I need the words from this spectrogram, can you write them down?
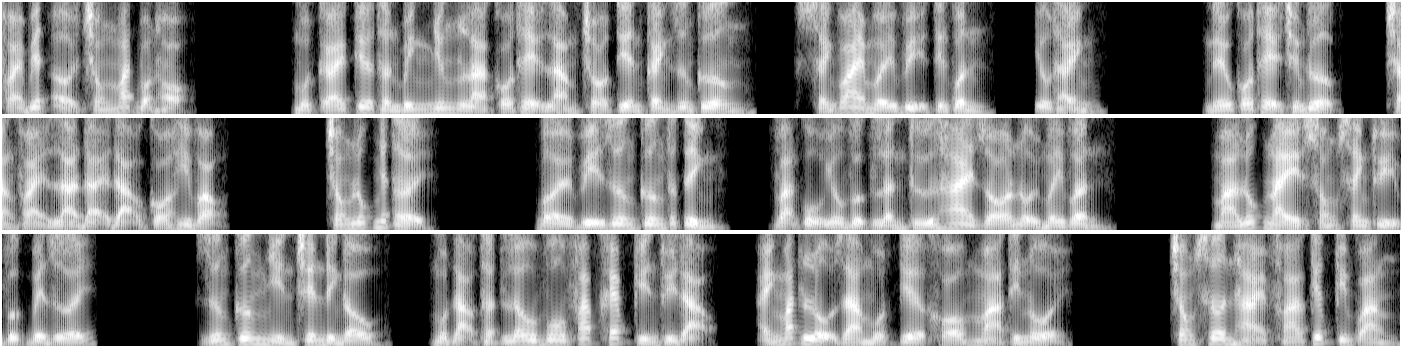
Phải biết ở trong mắt bọn họ, một cái kia thần binh nhưng là có thể làm cho tiên cảnh dương cương, sánh vai mấy vị tiên quân, yêu thánh. Nếu có thể chiếm được, chẳng phải là đại đạo có hy vọng. Trong lúc nhất thời bởi vì dương cương thất tỉnh, vạn cổ yêu vực lần thứ hai gió nổi mây vẩn mà lúc này sóng xanh thủy vực bên dưới, dương cương nhìn trên đỉnh đầu, một đạo thật lâu vô pháp khép kín thủy đạo, ánh mắt lộ ra một tia khó mà tin nổi. Trong sơn hải phá kiếp kim quang,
